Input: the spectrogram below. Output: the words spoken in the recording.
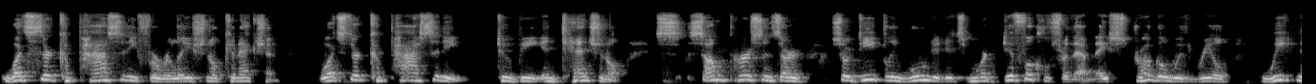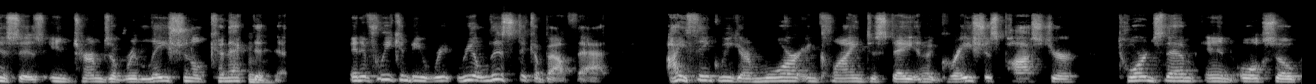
What's their capacity for relational connection? What's their capacity to be intentional? S- some persons are so deeply wounded, it's more difficult for them. They struggle with real weaknesses in terms of relational connectedness. And if we can be re- realistic about that, I think we are more inclined to stay in a gracious posture towards them and also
